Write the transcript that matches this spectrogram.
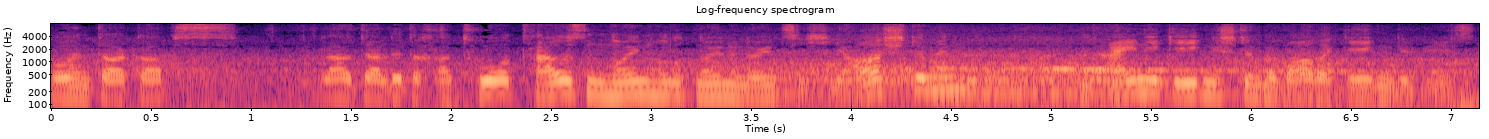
Und da gab es laut der Literatur 1999 Ja-Stimmen und eine Gegenstimme war dagegen gewesen.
